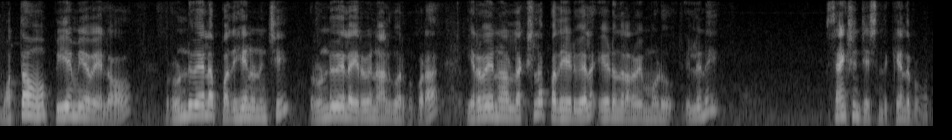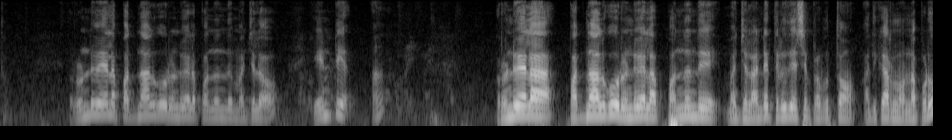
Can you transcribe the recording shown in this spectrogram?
మొత్తం పిఎంఏవేలో రెండు వేల పదిహేను నుంచి రెండు వేల ఇరవై నాలుగు వరకు కూడా ఇరవై నాలుగు లక్షల పదిహేడు వేల ఏడు వందల అరవై మూడు ఇళ్ళని శాంక్షన్ చేసింది కేంద్ర ప్రభుత్వం. రెండు వేల పద్నాలుగు రెండు వేల పంతొమ్మిది మధ్యలో ఎన్టీ రెండు వేల పద్నాలుగు రెండు వేల పంతొమ్మిది మధ్యలో అంటే తెలుగుదేశం ప్రభుత్వం అధికారంలో ఉన్నప్పుడు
